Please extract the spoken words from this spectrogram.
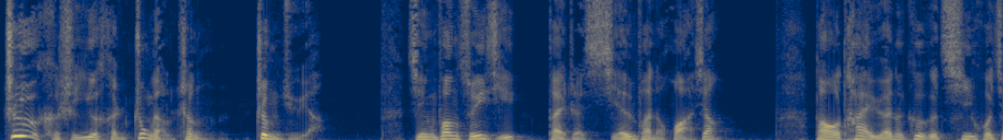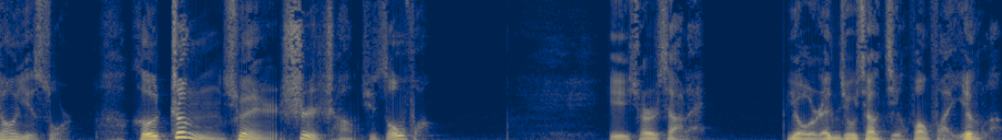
这可是一个很重要的证证据呀！警方随即带着嫌犯的画像，到太原的各个期货交易所和证券市场去走访。一圈下来，有人就向警方反映了，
